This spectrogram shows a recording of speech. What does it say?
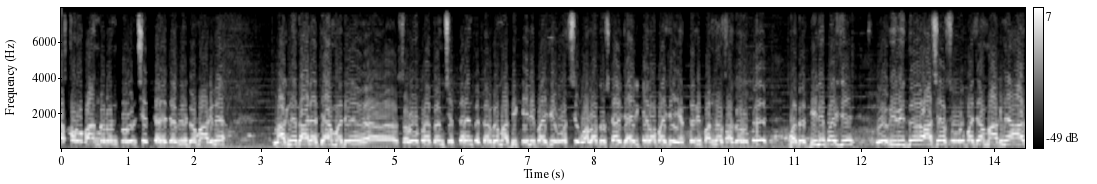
रस्ता रोको आंदोलन करून शेतकऱ्याच्या विविध मागण्या मागण्यात आल्या. त्यामध्ये सर्वप्रथम शेतकऱ्यांचं कर्जमाफी केली पाहिजे. व ओला दुष्काळ जाहीर केला पाहिजे. हेक्टरी पन्नास हजार रुपये मदत दिली पाहिजे. व विविध अशा स्वरूपाच्या मागण्या आज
